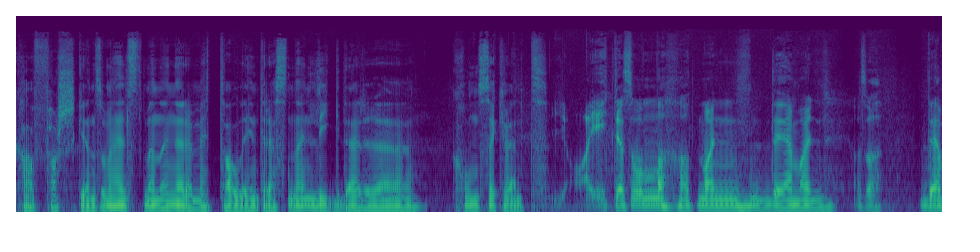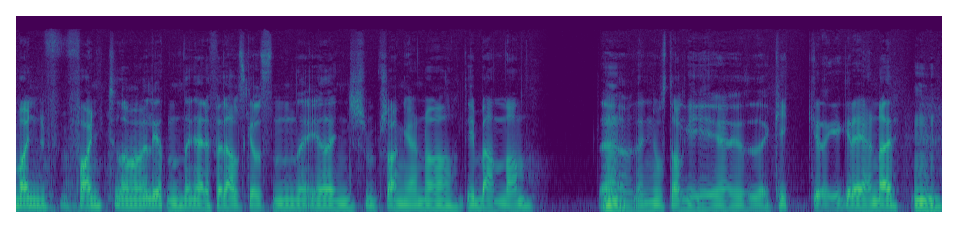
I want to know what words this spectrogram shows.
hva farsken som helst, men den der metallinteressen, den ligger der eh, konsekvent. Ja, ikke sånn da at man Det man Altså, det man fant da man var liten, den her forelskelsen i den sjangeren og de bandene, det, Mm. den nostalgi-kick-greien der Mm.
